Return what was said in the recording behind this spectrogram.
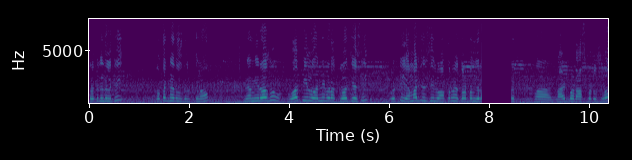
ప్రతినిధులకి కృతజ్ఞతలు తెలుపుతున్నాం. మేము ఈరోజు ఓపీలు అన్నీ కూడా క్లోజ్ చేసి ఒట్టి ఎమర్జెన్సీలు మాత్రమే చూడటం జరుగుతుంది. మా నాయుడుపేట హాస్పిటల్స్లో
